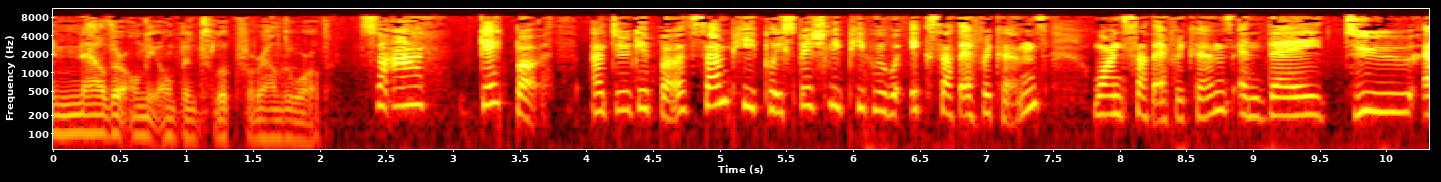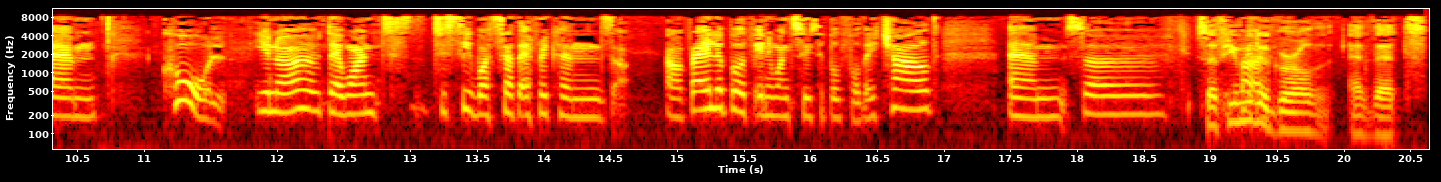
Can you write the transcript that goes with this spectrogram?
and now they're only open to look for around the world? So I get both. I do get both. Some people, especially people who were ex-South Africans, want South Africans, and they do um, call. You know, they want to see what South Africans are available, if anyone's suitable for their child. Um, so, so if you both. meet a girl that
